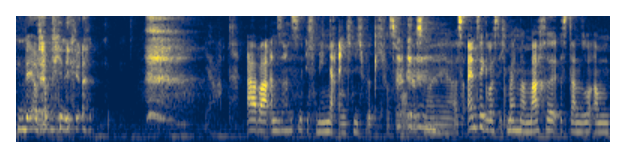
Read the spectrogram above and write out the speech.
mehr oder weniger. Aber ansonsten, ich nehme mir eigentlich nicht wirklich was vor fürs neue Jahr. Das Einzige, was ich manchmal mache, ist dann so am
